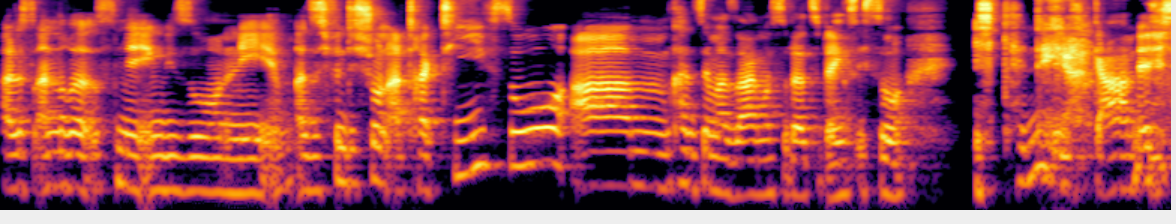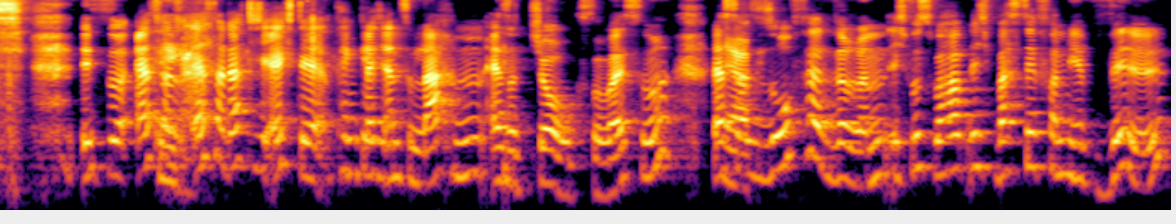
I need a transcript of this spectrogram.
alles andere ist mir irgendwie so, nee. Also ich finde dich schon attraktiv so. Ähm, kannst ja mal sagen, was du dazu denkst. Ich so, ich kenne dich gar nicht. Ich so, erstmal, erstmal dachte ich echt, der fängt gleich an zu lachen, as a joke, so, weißt du? Das ja. war so verwirrend. Ich wusste überhaupt nicht, was der von mir will.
